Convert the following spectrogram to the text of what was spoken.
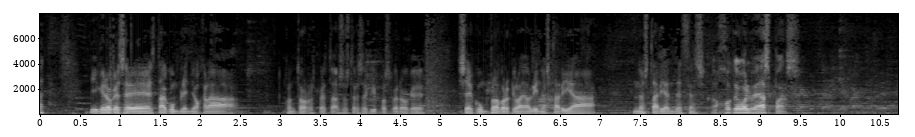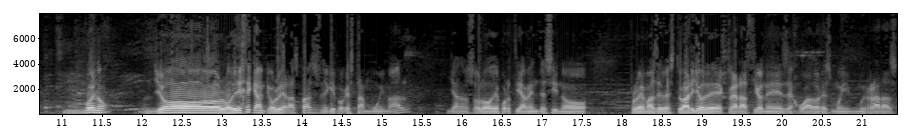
y creo que se está cumpliendo. Ojalá, con todo respeto a esos tres equipos, pero que se cumpla porque el Valladolid no estaría no estaría en descenso. Ojo que vuelve Aspas. Mm, Bueno, yo lo dije que aunque volviera Aspas es un equipo que está muy mal, ya no solo deportivamente, sino problemas de vestuario, de declaraciones de jugadores muy, muy raras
